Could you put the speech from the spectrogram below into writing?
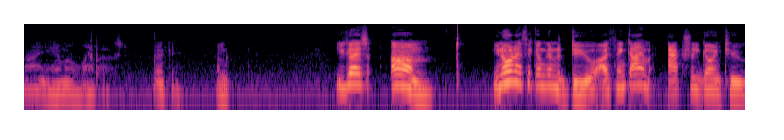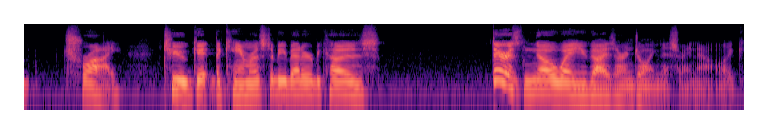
I am a lamppost. Okay. I'm... You guys, um... You know what I think I'm gonna do? I think I'm actually going to try to get the cameras to be better because there is no way you guys are enjoying this right now. Like,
